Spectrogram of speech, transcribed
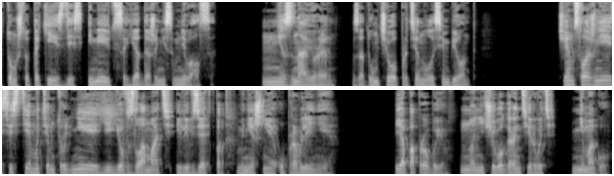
В том, что такие здесь имеются, я даже не сомневался. «Не знаю, Рен», — задумчиво протянула симбионт. Чем сложнее система, тем труднее ее взломать или взять под внешнее управление. Я попробую, но ничего гарантировать не могу.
